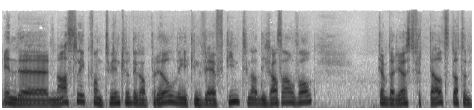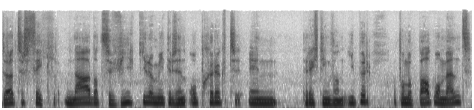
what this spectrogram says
In de nasleep van 22 april 1915, na die gasaanval, ik heb daar juist verteld dat de Duitsers zich nadat ze vier kilometer zijn opgerukt in de richting van Ypres, op een bepaald moment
